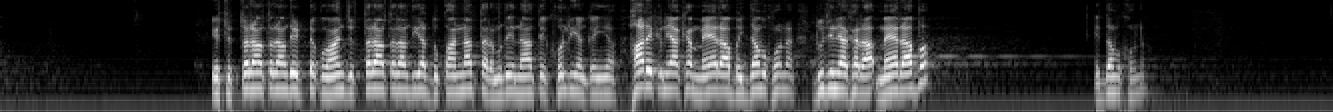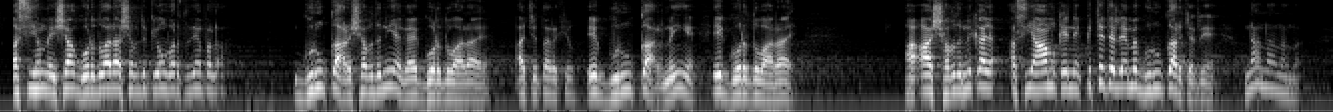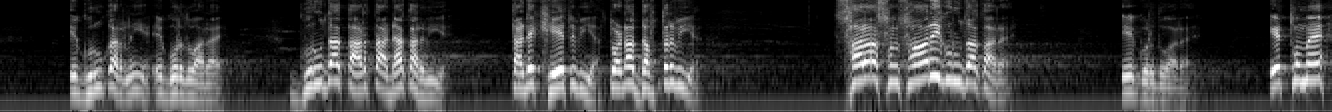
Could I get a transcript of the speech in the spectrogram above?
ਇੱਥੇ ਤਰ੍ਹਾਂ ਤਰ੍ਹਾਂ ਦੇ ਟਕਵਾਂਜ, ਤਰ੍ਹਾਂ ਤਰ੍ਹਾਂ ਦੀਆਂ ਦੁਕਾਨਾਂ ਧਰਮ ਦੇ ਨਾਂ ਤੇ ਖੋਲੀਆਂ ਗਈਆਂ। ਹਰ ਇੱਕ ਨੇ ਆਖਿਆ, ਮੈਂ ਰੱਬ ਇਦਾਂ ਵਿਖਾਉਣਾ। ਦੂਜੇ ਨੇ ਆਖਿਆ ਰੱਬ- ਮੈਂ ਰੱਬ ਇਦਾਂ ਵਿਖਾਉਣਾ। ਅਸੀਂ ਹਮੇਸ਼ਾ ਗੁਰਦੁਆਰਾ ਸ਼ਬਦ ਕਿਉਂ ਵਰਤਦੇ ਹਾਂ ਭਲਾ? ਗੁਰੂ ਘਰ ਸ਼ਬਦ ਨਹੀਂ ਹੈਗਾ, ਇਹ ਗੁਰਦੁਆਰਾ ਹੈ। ਆ ਚੇਤਾ ਰੱਖਿਓ, ਇਹ ਗੁਰੂ ਘਰ ਨਹੀਂ ਹੈ, ਇਹ ਗੁਰਦੁਆਰਾ ਹੈ। ਆ ਆ ਸ਼ਬਦ ਨਿਕਾ ਅਸੀਂ ਆਮ ਕਹਿੰਦੇ ਕਿੱਥੇ ਚੱਲੇ ਮੈਂ ਗੁਰੂ ਘਰ ਚੱਲੇ ਨਾ ਨਾ ਨਾ ਨਾ। ਇਹ ਗੁਰੂ ਘਰ ਨਹੀਂ ਹੈ, ਇਹ ਗੁਰਦੁਆਰਾ ਹੈ। ਗੁਰੂ ਦਾ ਘਰ ਤੁਹਾਡਾ ਘਰ ਵੀ ਹੈ। ਤੁਹਾਡੇ ਖੇਤ ਵੀ ਹੈ ਤੁਹਾਡਾ ਦਫ਼ਤਰ ਵੀ ਹੈ ਸਾਰਾ ਸੰਸਾਰ ਹੀ ਗੁਰੂ ਦਾ ਘਰ ਹੈ। ਇਹ ਗੁਰਦੁਆਰਾ ਹੈ। ਇੱਥੋਂ ਮੈਂ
